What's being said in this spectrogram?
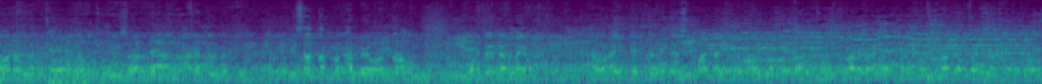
వారందరినీ గౌరవంగా పెట్టి ఈ సందర్భంగా మేమందరం ఒకటే నిర్ణయం. ఎవరైతే తెలుగుదేశం పార్టీ అంకిత భావంలో నలభై సంవత్సరాలుగానో కొన్ని సంవత్సరాలుగా పనిచేస్తూ ఉన్నారో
